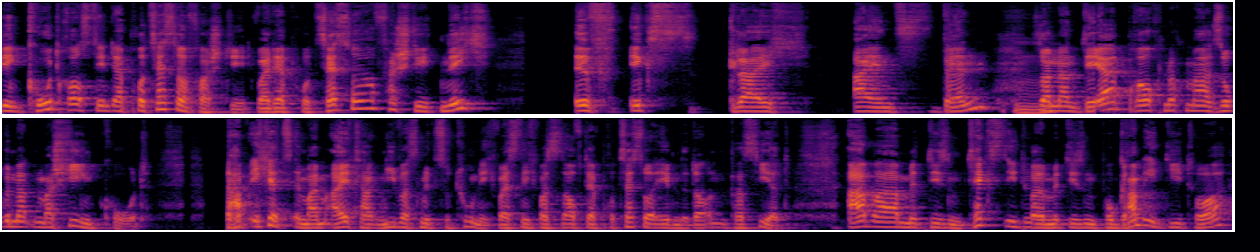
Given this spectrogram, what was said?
den Code raus, den der Prozessor versteht. Weil der Prozessor versteht nicht, if x gleich 1 then, mhm. sondern der braucht nochmal sogenannten Maschinencode. Da habe ich jetzt in meinem Alltag nie was mit zu tun. Ich weiß nicht, was auf der Prozessorebene da unten passiert. Aber mit diesem Texteditor, mit diesem Programmeditor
